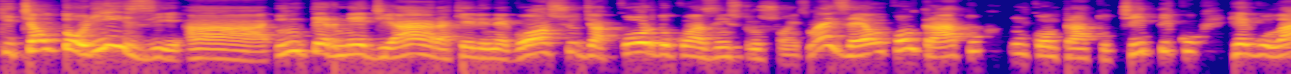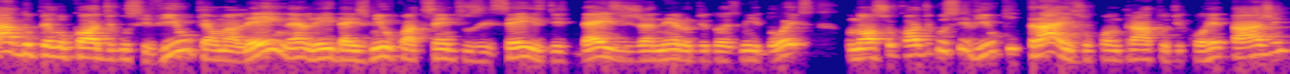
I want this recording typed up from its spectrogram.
que te autorize a intermediar aquele negócio de acordo com as instruções. Mas é um contrato, um contrato típico, regulado pelo Código Civil, que é uma lei, né, Lei 10.406, de 10 de janeiro de 2002, o nosso Código Civil, que traz o contrato de corretagem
